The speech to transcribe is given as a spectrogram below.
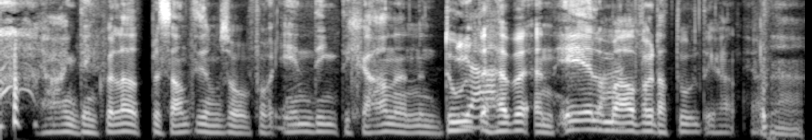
ja, ik denk wel dat het plezant is om zo voor één ding te gaan en een doel Ja, te hebben en waar. helemaal voor dat doel te gaan. Ja. Ja.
